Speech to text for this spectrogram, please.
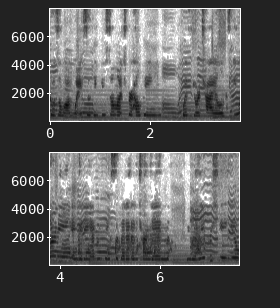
goes a long way. So thank you so much for helping with your child's e-learning and getting everything submitted and turned in. We really appreciate you.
